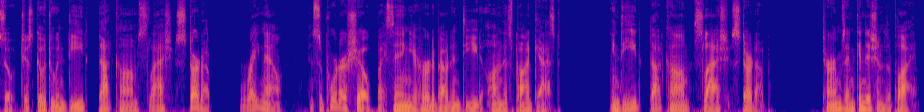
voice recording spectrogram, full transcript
So just go to indeed.com slash startup right now and support our show by saying you heard about Indeed on this podcast. Indeed.com slash startup. Terms and conditions apply.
